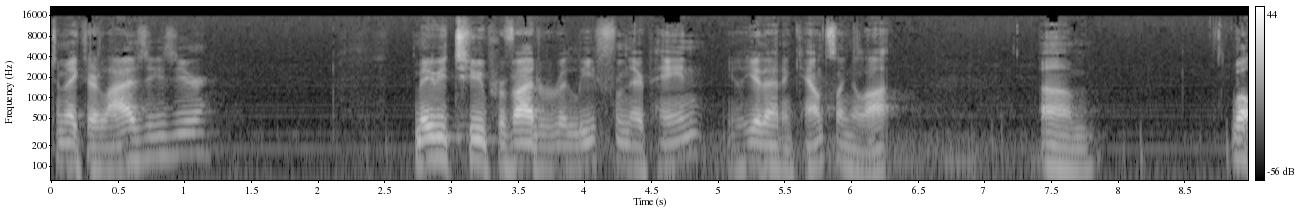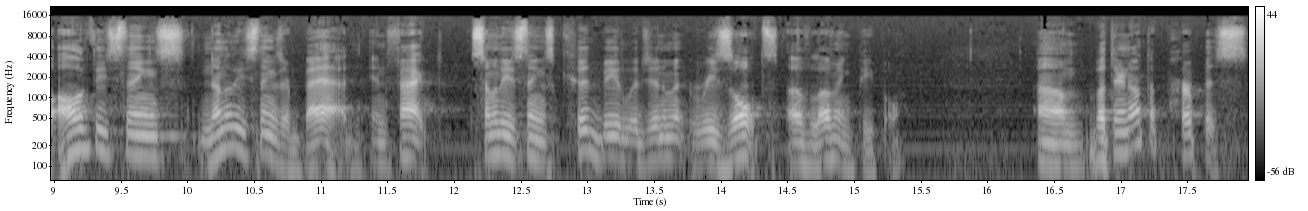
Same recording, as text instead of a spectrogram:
To make their lives easier? Maybe to provide relief from their pain? You'll hear that in counseling a lot. Um, well, all of these things, none of these things are bad. In fact, some of these things could be legitimate results of loving people. Um, but they're not the purpose,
